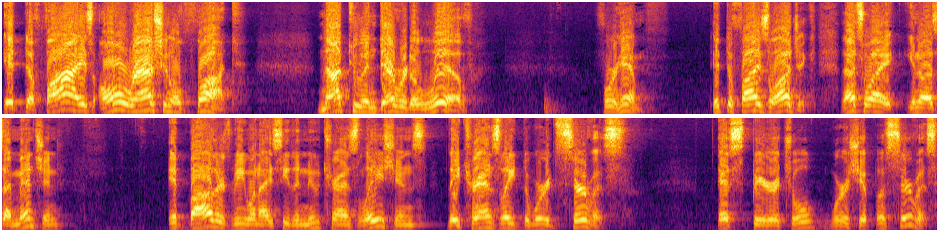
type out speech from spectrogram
It defies all rational thought not to endeavor to live for Him. It defies logic. That's why, you know, as I mentioned, it bothers me when I see the new translations, they translate the word service as spiritual worship of service,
